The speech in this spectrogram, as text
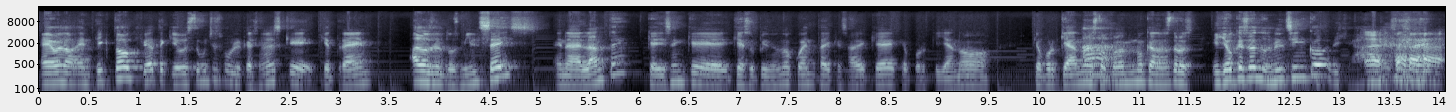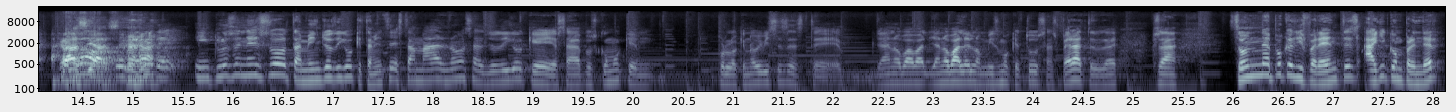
Eh, bueno, en TikTok, fíjate que yo he visto muchas publicaciones que, que traen a los del 2006 en adelante, que dicen que, que su opinión no cuenta y que sabe qué, que porque ya no, que porque ya no les Ah. tocó lo mismo que a nosotros. Y yo que soy en 2005, dije, ah, gracias. No, fíjate, incluso en eso también yo digo que también está mal, ¿no? O sea, yo digo que, o sea, pues como que por lo que no viviste, este, ya no, va, ya no vale lo mismo que tú, o sea, espérate, o sea, son épocas diferentes, hay que comprender,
